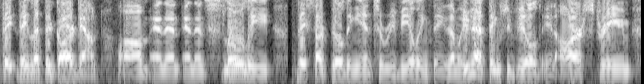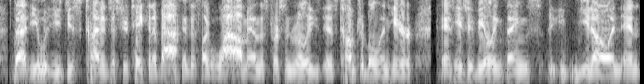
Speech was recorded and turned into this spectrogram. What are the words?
they, they let their guard down um, and then and then slowly they start building into revealing things. I mean, we've had things revealed in our stream that you would you just kind of just you're taken aback and just like, wow, man, this person really is comfortable in here, and he's revealing things, you know. And and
